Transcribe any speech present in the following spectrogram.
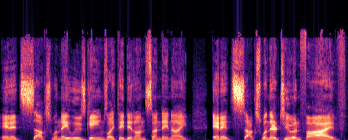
And it sucks when they lose games like they did on Sunday night. And it sucks when they're 2 and 5.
